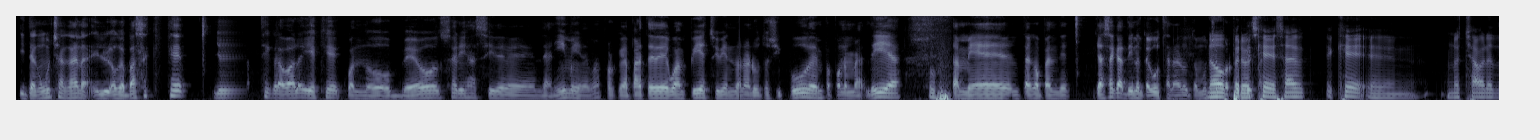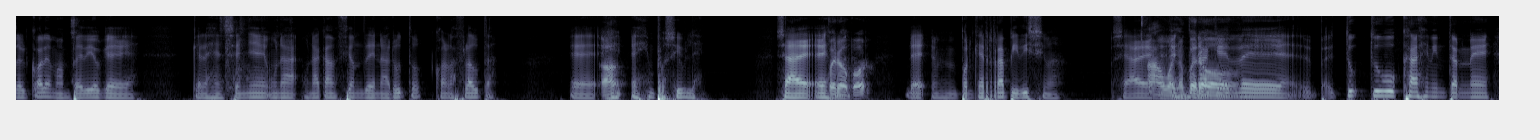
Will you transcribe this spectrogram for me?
Y tengo muchas ganas. Lo que pasa es que yo practica, ¿vale? Y es que cuando veo series así de, de anime y demás, porque aparte de One Piece estoy viendo Naruto Shippuden para ponerme al día. Uf. También tengo pendiente. Ya sé que a ti no te gusta Naruto mucho. No, pero es que, ¿sabes? Es que eh, unos chavales del cole me han pedido que, que les enseñe una, una canción de Naruto con la flauta. Eh, es- Ah. es, imposible. O sea, es, es- Pero por. mm, porque es rapidísima. O sea, es, Ah, bueno, es que es de... Tú, tú buscas en internet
